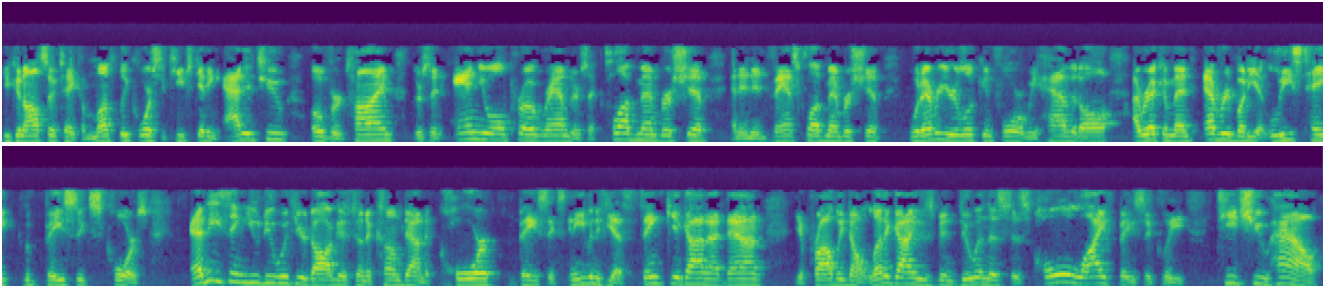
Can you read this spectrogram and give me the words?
You can also take a monthly course that keeps getting added to over time. There's an annual program. There's a club membership and an advanced club membership. Whatever you're looking for, we have it all. I recommend everybody at least take the basics course. Anything you do with your dog is going to come down to core basics. And even if you think you got that down, you probably don't. Let a guy who's been doing this his whole life basically teach you how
